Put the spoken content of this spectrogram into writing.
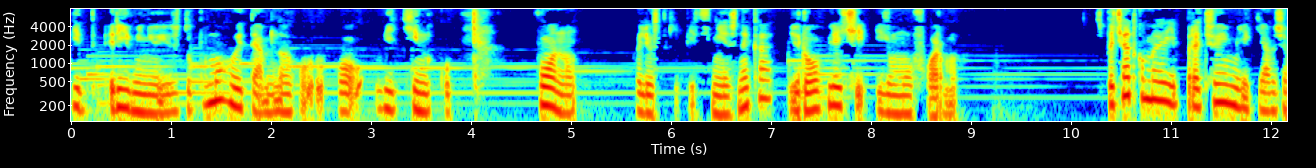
підрівнюю з допомогою темного відтінку фону пелюстки підсніжника роблячи йому форму. Спочатку ми працюємо, як я вже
